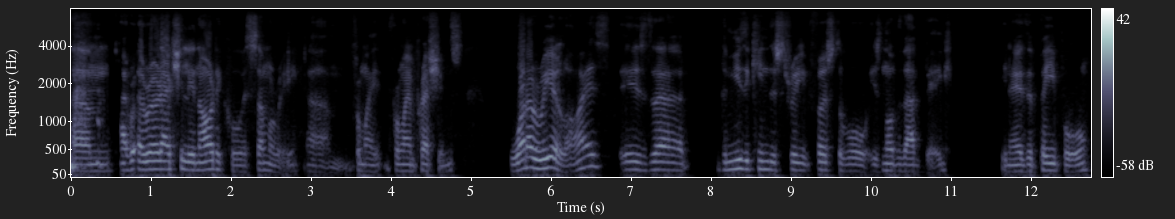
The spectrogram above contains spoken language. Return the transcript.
Um, I, I, wrote actually an article, a summary um, from my from my impressions. What I realized is that the music industry, first of all, is not that big. You know, the people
